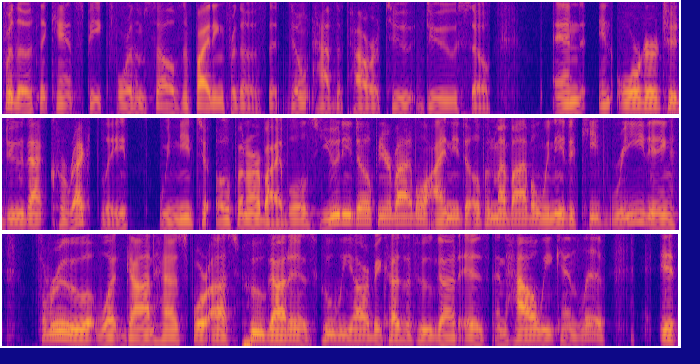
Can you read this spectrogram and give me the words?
for those that can't speak for themselves and fighting for those that don't have the power to do so. And in order to do that correctly, we need to open our Bibles. You need to open your Bible. I need to open my Bible. We need to keep reading through what God has for us, who God is, who we are because of who God is, and how we can live. If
